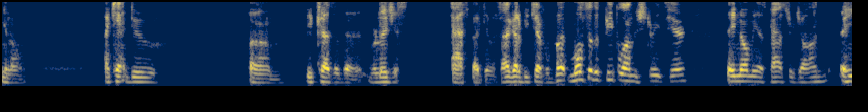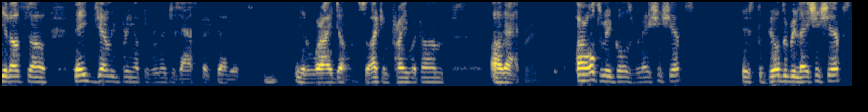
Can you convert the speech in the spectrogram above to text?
you know, I can't do um, because of the religious aspect of it. So I got to be careful. But most of the people on the streets here, they know me as Pastor John, you know, so they generally bring up the religious aspect of it, you know, where I don't. So I can pray with them, all that. Right. Our ultimate goal is relationships, is to build the relationships.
